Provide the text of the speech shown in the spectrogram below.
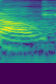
out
